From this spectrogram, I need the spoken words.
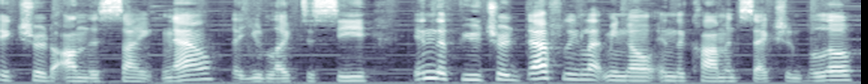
pictured on this site now that you'd like to see in the future, definitely let me know in the comment section below.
